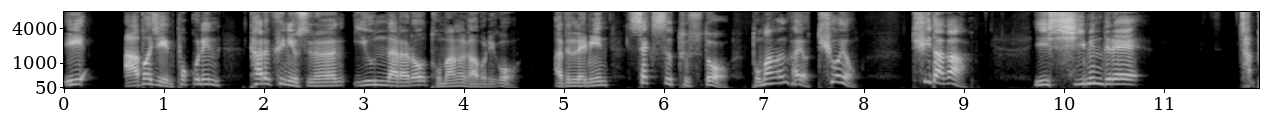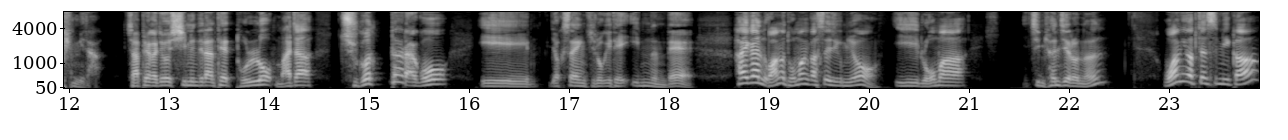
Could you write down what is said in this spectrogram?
이 아버지인 폭군인 타르퀴니우스는 이웃나라로 도망을 가버리고 아들내미인 섹스투스도 도망을 가요. 튀어요. 튀다가 이 시민들의 잡힙니다. 잡혀가지고 시민들한테 돌로 맞아 죽었다라고 이 역사행 기록이 돼 있는데 하여간 왕은 도망갔어요, 지금요. 이 로마 지금 현재로는 왕이 없지 않습니까?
